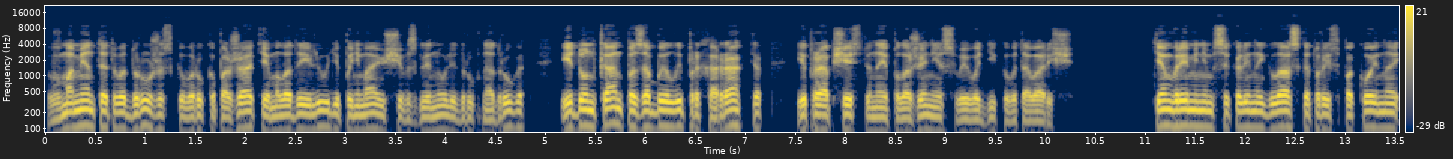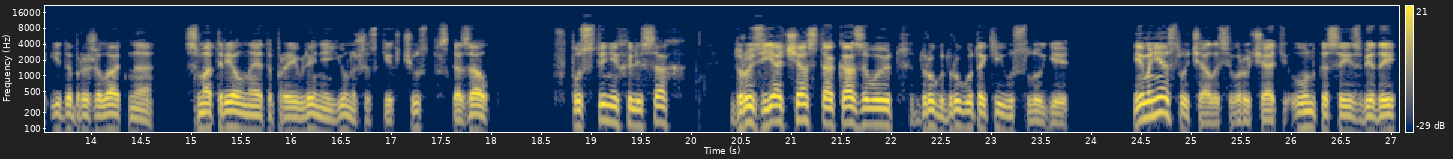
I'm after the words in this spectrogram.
В момент этого дружеского рукопожатия молодые люди, понимающие, взглянули друг на друга, и Дункан позабыл и про характер, и про общественное положение своего дикого товарища. Тем временем соколиный глаз, который спокойно и доброжелательно смотрел на это проявление юношеских чувств, сказал, «В пустынях и лесах друзья часто оказывают друг другу такие услуги. И мне случалось выручать Ункаса из беды,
